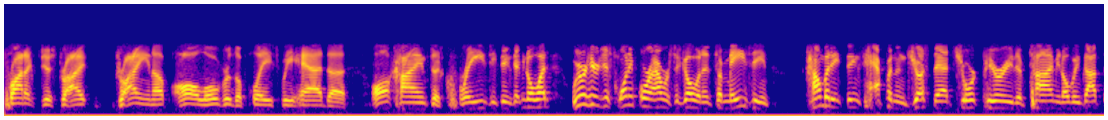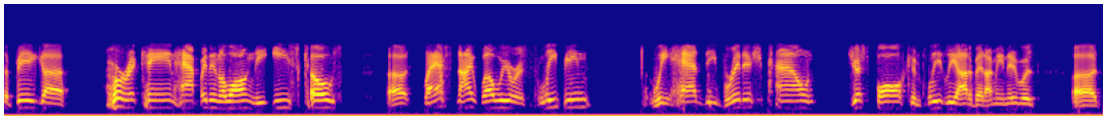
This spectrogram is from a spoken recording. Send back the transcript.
product just dry, drying up all over the place. We had uh, all kinds of crazy things. You know what? We were here just 24 hours ago, and it's amazing how many things happen in just that short period of time. You know, we've got the big uh, hurricane happening along the East Coast. Uh, last night, while we were sleeping, we had the British pound just fall completely out of it. I mean, it was uh,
